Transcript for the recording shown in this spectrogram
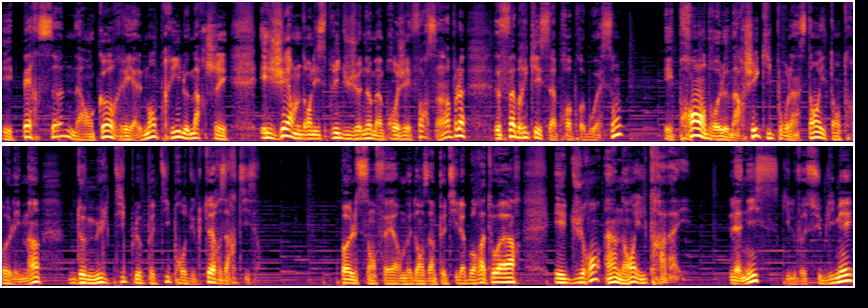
et personne n'a encore réellement pris le marché. Et germe dans l'esprit du jeune homme un projet fort simple, fabriquer sa propre boisson et prendre le marché qui pour l'instant est entre les mains de multiples petits producteurs artisans. Paul s'enferme dans un petit laboratoire et durant un an il travaille. L'anis qu'il veut sublimer,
